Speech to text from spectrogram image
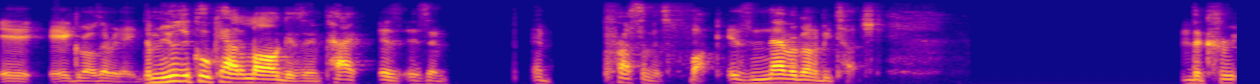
it, it grows every day. The musical catalog is impact is, is impressive as fuck. It's never going to be touched. The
